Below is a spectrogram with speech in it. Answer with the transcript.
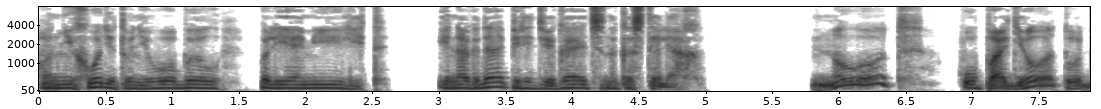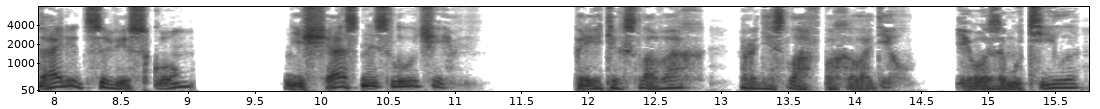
Он не ходит, у него был полиомиелит. Иногда передвигается на костылях. Ну вот, упадет, ударится виском. Несчастный случай. При этих словах Радислав похолодел. Его замутило,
